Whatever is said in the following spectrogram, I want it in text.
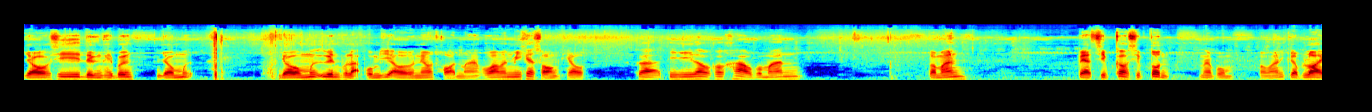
เดี๋ยวที่ดึงให้เบิ้งเดี๋ยวมือเดี๋ยวมืออื่นพุ่นละผมจะเอาแนวถอนมา เพราะว่ามันมีแค่สองแถวก็ตีเราคร่าๆประมาณ ประมาณแปดสิบเก้าสิบต้นนะผม ประมาณเกือบร้อย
